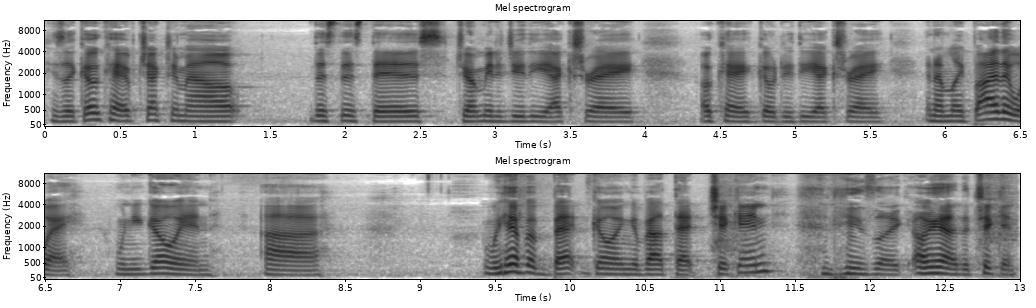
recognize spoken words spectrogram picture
He's like, okay, I've checked him out. This, this, this. Do you want me to do the x ray? Okay, go do the x ray. And I'm like, by the way, when you go in, uh, we have a bet going about that chicken. And he's like, oh, yeah, the chicken.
